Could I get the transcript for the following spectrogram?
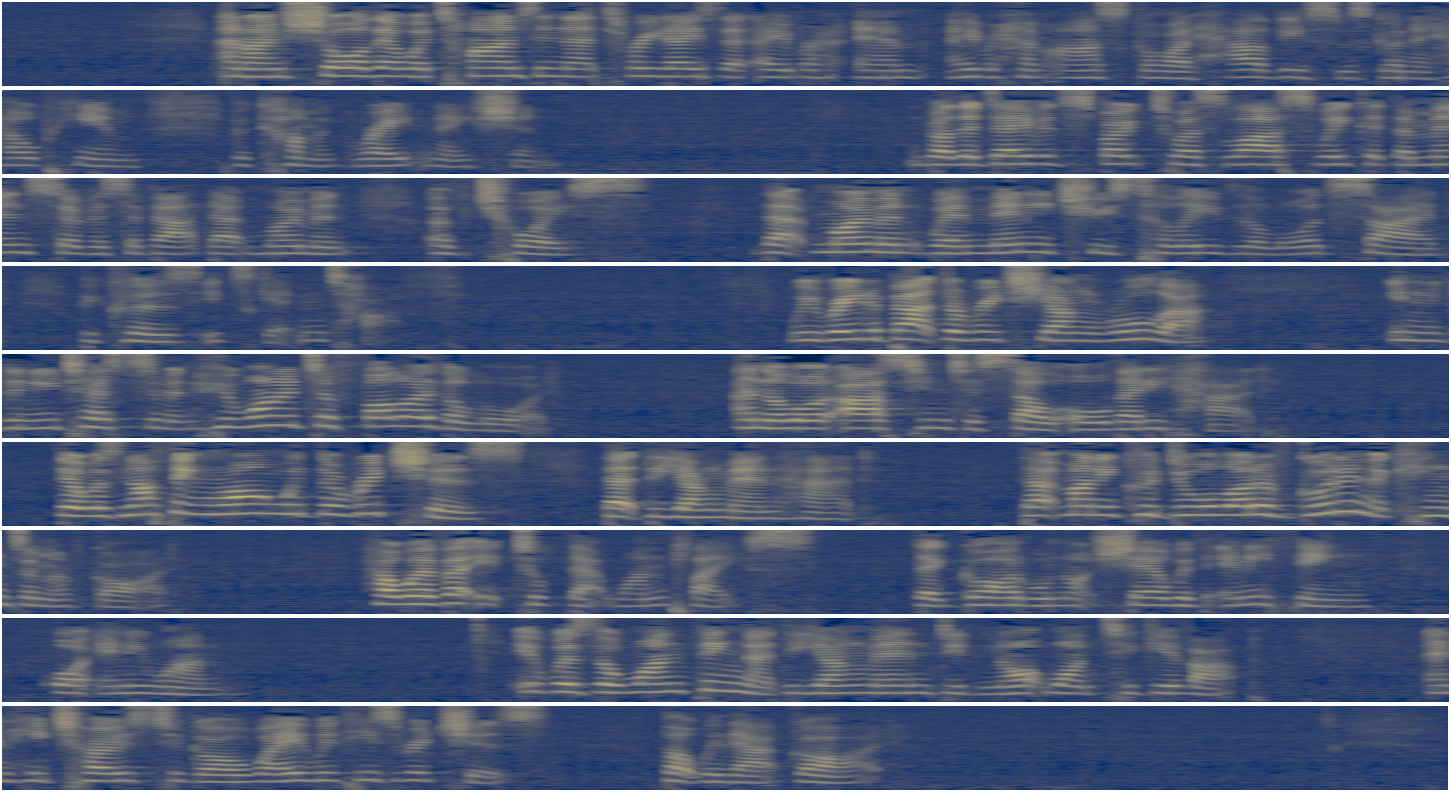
And I'm sure there were times in that three days that Abraham, Abraham asked God how this was going to help him become a great nation. And Brother David spoke to us last week at the men's service about that moment of choice, that moment where many choose to leave the Lord's side because it's getting tough. We read about the rich young ruler in the New Testament who wanted to follow the Lord, and the Lord asked him to sell all that he had. There was nothing wrong with the riches that the young man had. That money could do a lot of good in the kingdom of God. However, it took that one place that God will not share with anything or anyone. It was the one thing that the young man did not want to give up, and he chose to go away with his riches, but without God.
